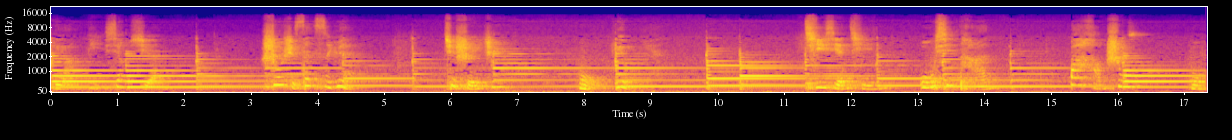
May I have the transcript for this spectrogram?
两地相悬。说是三四月。却谁知五六年，七弦琴，无心弹，八行书，无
